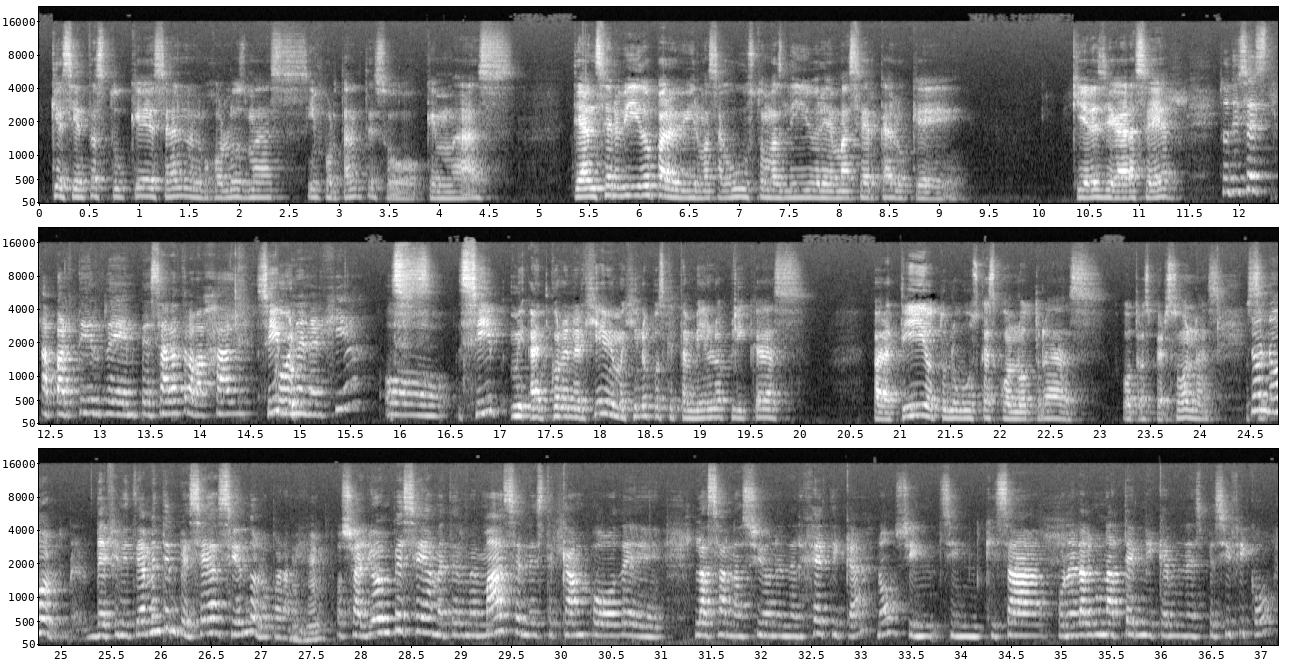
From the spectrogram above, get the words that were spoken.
que sientas tú que sean a lo mejor los más importantes o que más te han servido para vivir más a gusto, más libre, más cerca de lo que quieres llegar a ser? ¿Tú dices a partir de empezar a trabajar Sí, con por- energía? O Sí, ah, con energía me imagino pues que también lo aplicas para ti o tú lo buscas con otras otras personas. O No, sea, no, definitivamente empecé haciéndolo para mí. O sea, yo empecé a meterme más en este campo de la sanación energética, ¿no? Sin, sin quizá poner alguna técnica en específico,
